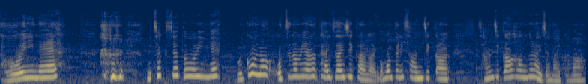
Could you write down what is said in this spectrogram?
遠いね。めちゃくちゃ遠いね。向こうの宇都宮の滞在時間なんか本当に3時間、3時間半ぐらいじゃないかな。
